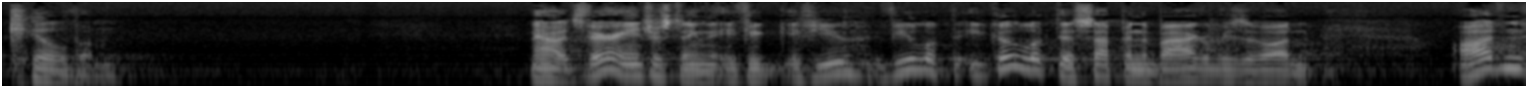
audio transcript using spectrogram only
kill them. Now, it's very interesting that if you, if you, if you, look, you go look this up in the biographies of Auden, Auden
